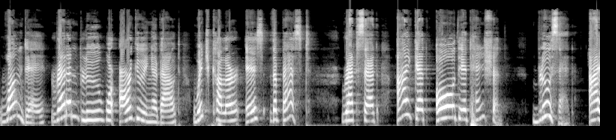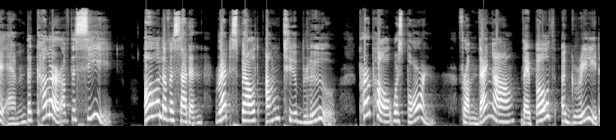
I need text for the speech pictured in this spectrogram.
one day, red and blue were arguing about which color is the best. Red said, I get all the attention. Blue said, I am the color of the sea. All of a sudden, red spelled onto blue. Purple was born. From then on, they both agreed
